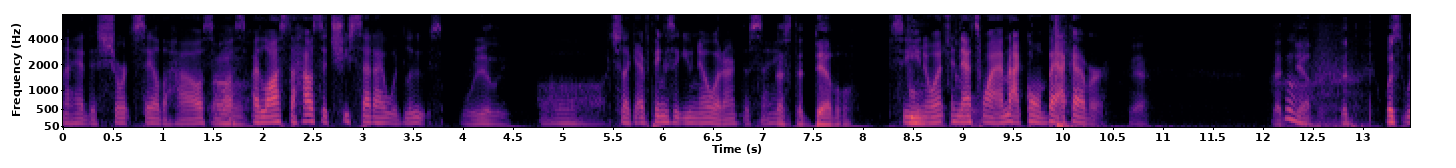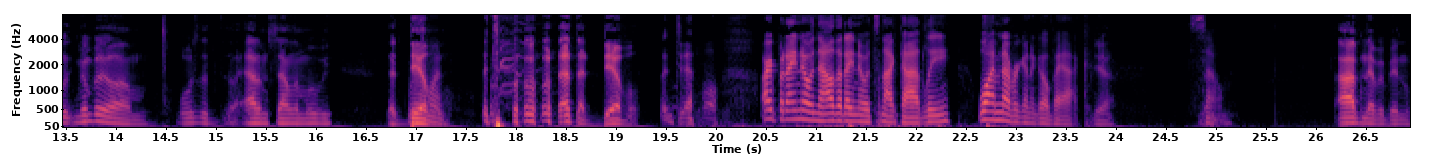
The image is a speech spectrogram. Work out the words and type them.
And I had to short sale the house. I, Oh. lost, I lost the house that she said I would lose. Really? Oh, she's like, things that you know it aren't the same. That's the devil. See, you know what? And that's why I'm not going back ever. Yeah. The Whew. devil. The, what's what, remember? Um, what was the Adam Sandler movie? The Which devil. one? That's the devil. The devil. All right, but I know now that I know it's not godly. Well, I'm never going to go back. Yeah. So I've never been,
